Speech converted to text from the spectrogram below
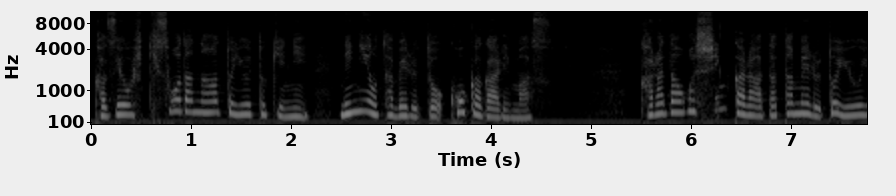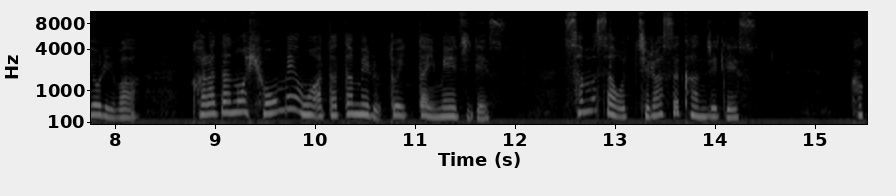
風邪をひきそうだなという時にネギを食べると効果があります。体を芯から温めるというよりは体の表面を温めるといったイメージです。寒さを散らす感じです。葛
